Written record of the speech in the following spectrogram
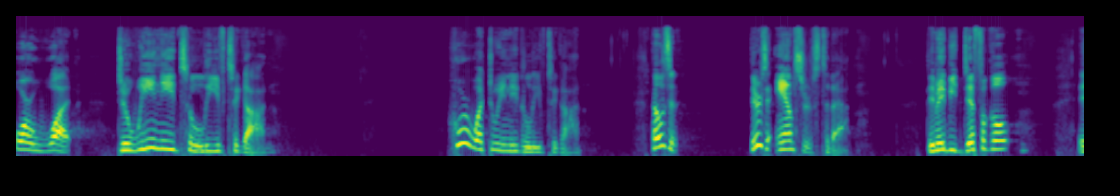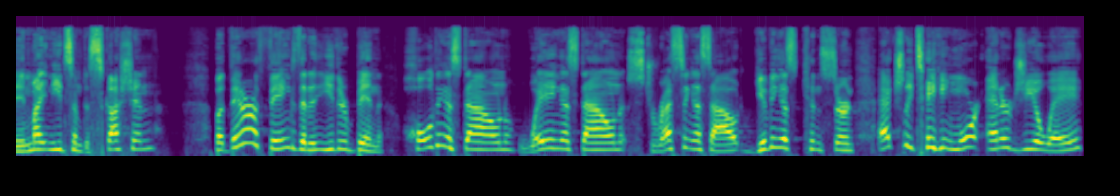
or what do we need to leave to God? Who or what do we need to leave to God? Now, listen, there's answers to that. They may be difficult, it might need some discussion, but there are things that have either been holding us down, weighing us down, stressing us out, giving us concern, actually taking more energy away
